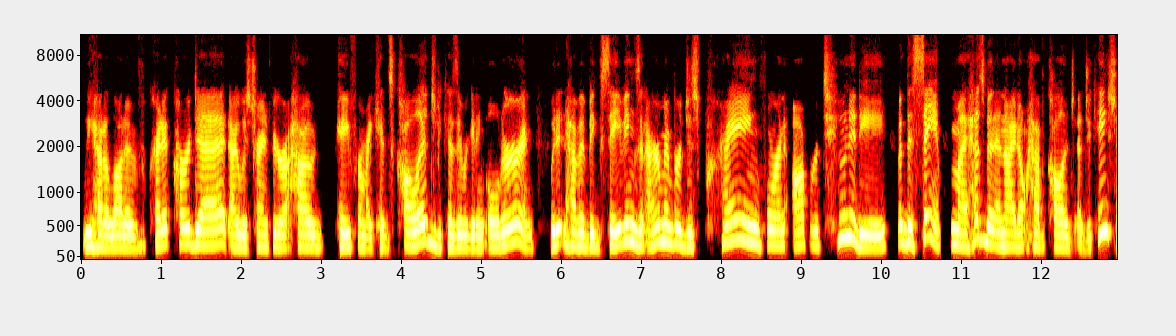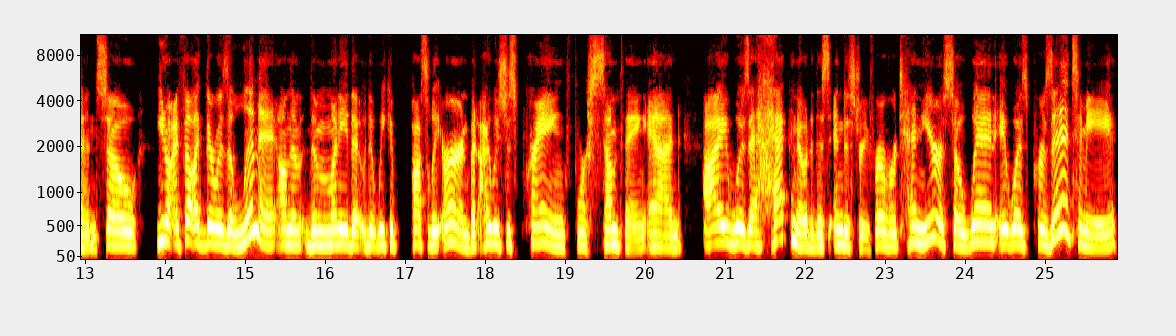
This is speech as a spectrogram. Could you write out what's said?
We had a lot of credit card debt. I was trying to figure out how to pay for my kids' college because they were getting older and we didn't have a big savings. And I remember just praying for an opportunity, but the same, my husband and I don't have college education. So, you know, I felt like there was a limit on the, the money that, that we could possibly earn, but I was just praying for something. And I was a heck no to this industry for over 10 years. So when it was presented to me,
